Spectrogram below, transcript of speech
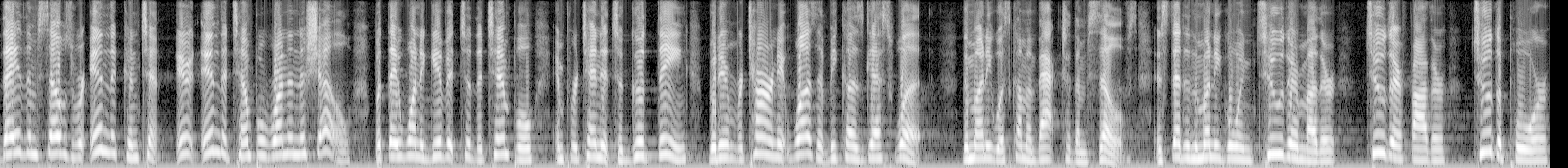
They themselves were in the contem- in the temple running the show, but they want to give it to the temple and pretend it's a good thing, but in return it wasn't because guess what? The money was coming back to themselves. Instead of the money going to their mother, to their father, to the poor,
